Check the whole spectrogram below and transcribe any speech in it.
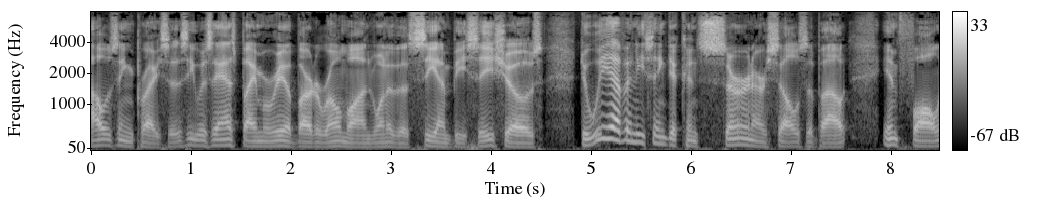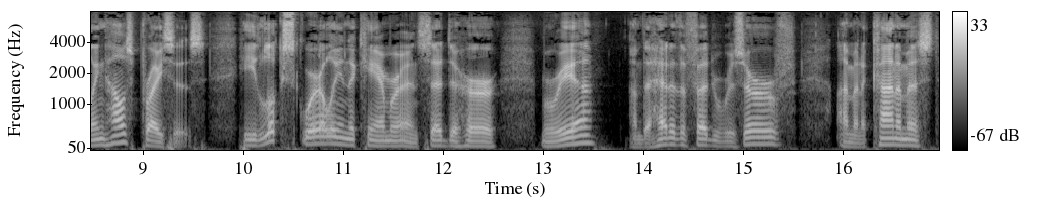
housing prices. He was asked by Maria Bartiromo on one of the CNBC shows, "Do we have anything to concern ourselves about in falling house prices?" He looked squarely in the camera and said to her, "Maria, I'm the head of the Federal Reserve. I'm an economist.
